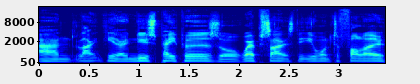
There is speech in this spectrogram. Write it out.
and like you know newspapers or websites that you want to follow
